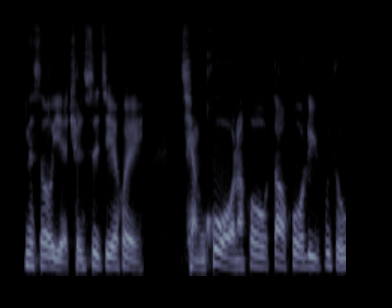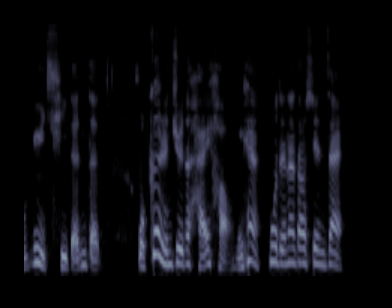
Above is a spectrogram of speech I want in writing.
那时候也全世界会抢货，然后到货率不如预期等等。我个人觉得还好，你看莫德纳到现在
